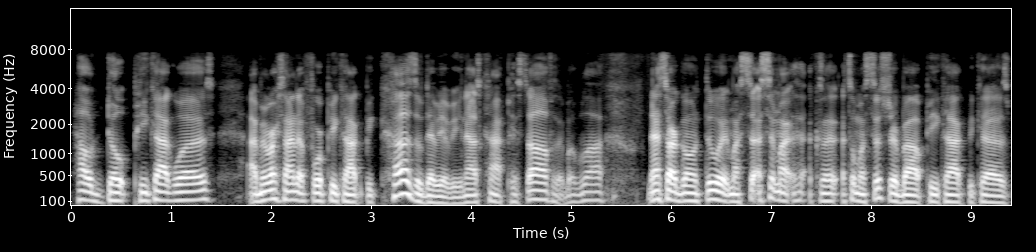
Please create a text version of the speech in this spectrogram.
how dope Peacock was. I remember I signed up for Peacock because of WWE, and I was kind of pissed off, like blah blah. And I started going through it. My I sent my because I told my sister about Peacock because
